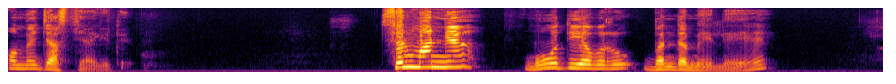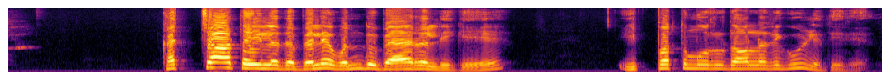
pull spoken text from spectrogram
ಒಮ್ಮೆ ಜಾಸ್ತಿ ಆಗಿದೆ. ಸನ್ಮಾನ್ಯ ಮೋದಿಯವರು ಬಂದ ಮೇಲೆ ಕಚ್ಚಾ ತೈಲದ ಬೆಲೆ ಒಂದು ಬ್ಯಾರಲ್ಲಿಗೆ ಇಪ್ಪತ್ತ್ಮೂರು ಡಾಲರಿಗೂ ಇಳಿದಿದೆ.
